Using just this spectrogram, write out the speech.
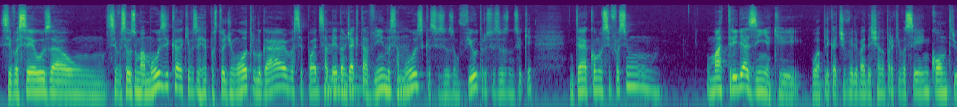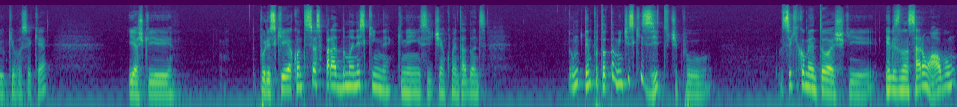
Se você usa um. Se você usa uma música que você repostou de um outro lugar, você pode saber de onde é que tá vindo essa Uhum. música, se você usa um filtro, se você usa não sei o quê. Então é como se fosse um. Uma trilhazinha que o aplicativo ele vai deixando para que você encontre o que você quer. E acho que Por isso que aconteceu essa parada do Maneskin, né? Que nem se tinha comentado antes. Um tempo totalmente esquisito, tipo. Você que comentou, acho que eles lançaram um álbum.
